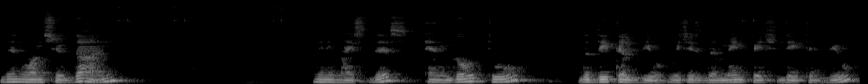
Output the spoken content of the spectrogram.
Then once you're done minimize this and go to the detail view which is the main page detail view.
